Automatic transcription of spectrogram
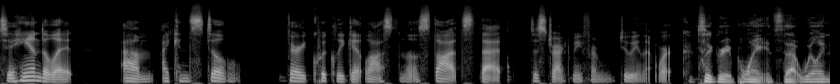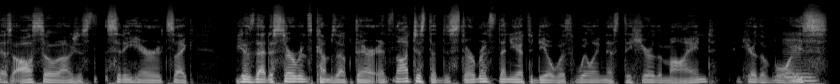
to handle it, um, I can still very quickly get lost in those thoughts that distract me from doing that work. It's a great point. It's that willingness also. I was just sitting here. It's like because that disturbance comes up there. It's not just a disturbance. Then you have to deal with willingness to hear the mind and hear the voice,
